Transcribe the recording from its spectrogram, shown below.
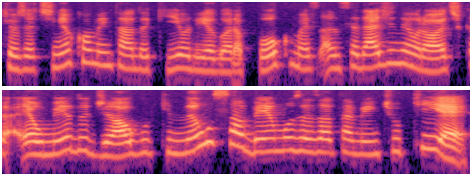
que eu já tinha comentado aqui, eu li agora há pouco, mas a ansiedade neurótica é o medo de algo que não sabemos exatamente o que é.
